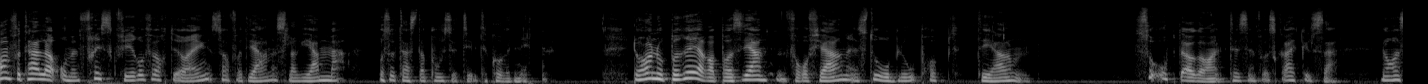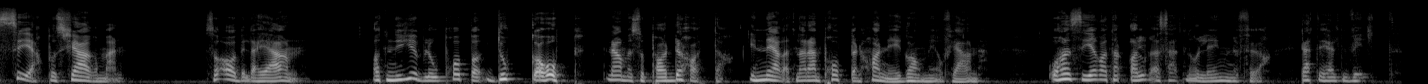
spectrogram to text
Han forteller om en frisk 44-åring som har fått hjerneslag hjemme, og som tester positiv til covid-19. Da han opererer pasienten for å fjerne en stor blodpropp til hjernen, så oppdager han til sin forskrekkelse, når han ser på skjermen som avbilder hjernen, at nye blodpropper dukker opp nærmest som paddehatter i nærheten av den proppen han er i gang med å fjerne. Og han sier at han aldri har sett noe lignende før. Dette er helt vilt.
